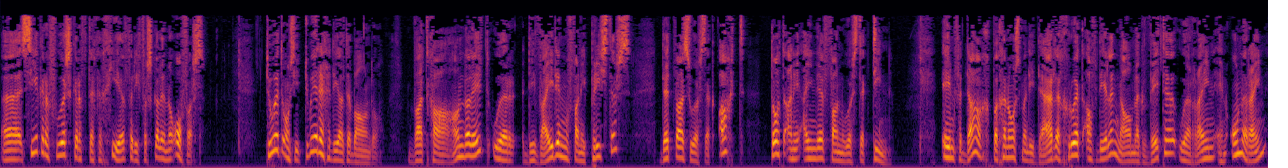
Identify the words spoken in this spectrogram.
uh sekere voorskrifte gegee vir die verskillende offers. Toe het ons die tweede gedeelte behandel wat gehandel het oor die wyding van die priesters. Dit was hoofstuk 8 tot aan die einde van hoofstuk 10. En vandag begin ons met die derde groot afdeling, naamlik wette oor rein en onrein,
